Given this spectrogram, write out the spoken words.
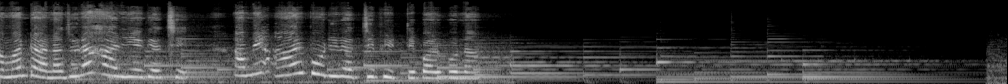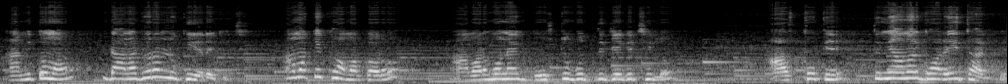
আমার ডানাজোড়া হারিয়ে গেছে। আমি আর পরিরাজ্যে ফিরতে পারব না। আমি তোমার ডানা জোড়া লুকিয়ে রেখেছি। আমাকে ক্ষমা করো। আমার মনে এক দুষ্টু বুদ্ধি জেগেছিল। আজ থেকে তুমি আমার ঘরেই থাকবে।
